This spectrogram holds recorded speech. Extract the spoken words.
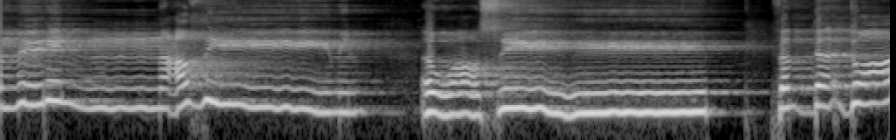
أمر عظيم أو عصيب. فابدأ دعاءك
